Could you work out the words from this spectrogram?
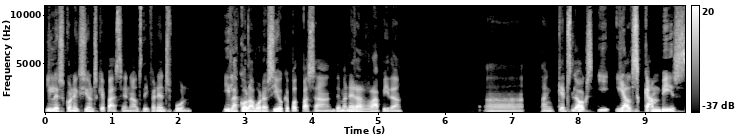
i les connexions que passen als diferents punts i la col·laboració que pot passar de manera ràpida uh, en aquests llocs i, i els canvis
